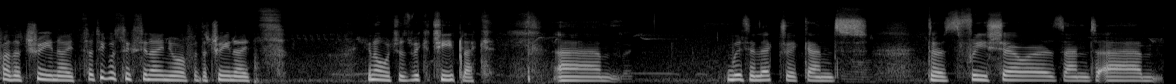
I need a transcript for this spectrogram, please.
for the three nights. I think it was 69 euro for the three nights. You know, which was wicked cheap, like. Um, with electric and there's free showers and um,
